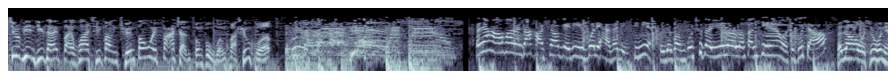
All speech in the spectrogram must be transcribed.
纪录片题材百花齐放，全方位发展丰富文化生活。大家好，吃好给力玻璃海苔点心面，随着广播出的娱乐乐翻天，我是谷晓。大家好，我是蜗牛。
